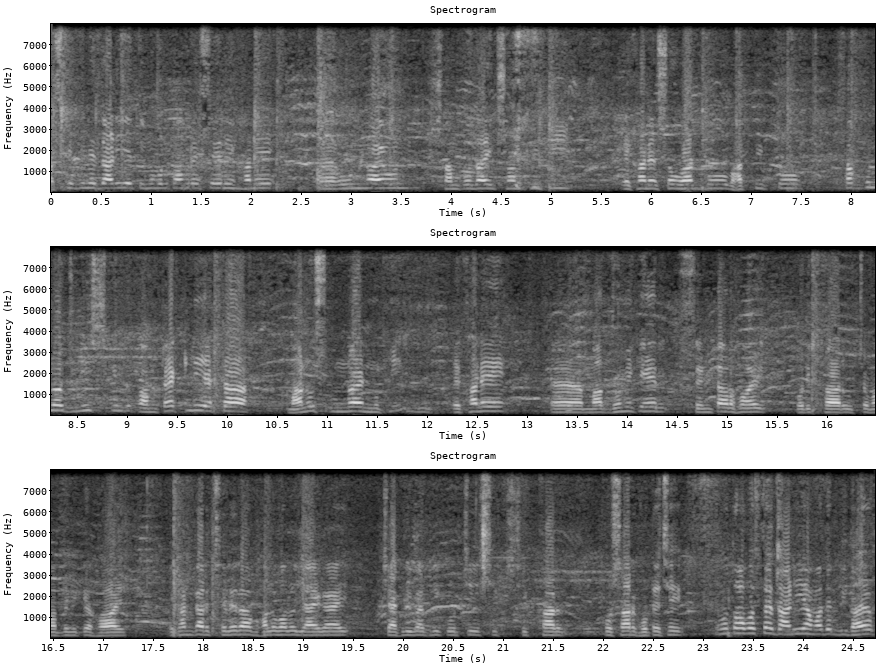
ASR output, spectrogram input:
আজকের দিনে দাঁড়িয়ে তৃণমূল কংগ্রেসের এখানে উন্নয়ন, সাম্প্রদায়িক সম্প্রীতি এখানে সৌহার্দ্য ভ্রাতৃত্ব সবগুলো জিনিস কিন্তু কম্প্যাক্টলি একটা মানুষ উন্নয়নমুখী। এখানে মাধ্যমিকের সেন্টার হয় পরীক্ষার উচ্চ মাধ্যমিকের হয়। এখানকার ছেলেরা ভালো ভালো জায়গায় চাকরি বাকরি করছে শিক্ষার প্রসার ঘটেছে। এমতো অবস্থায় দাঁড়িয়ে আমাদের বিধায়ক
